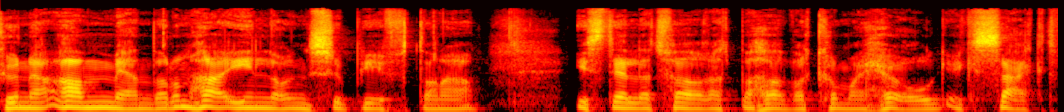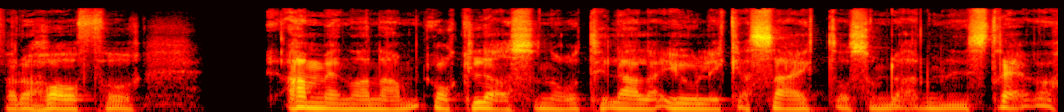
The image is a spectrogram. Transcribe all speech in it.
kunna använda de här inloggningsuppgifterna istället för att behöva komma ihåg exakt vad du har för användarnamn och lösenord till alla olika sajter som du administrerar.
